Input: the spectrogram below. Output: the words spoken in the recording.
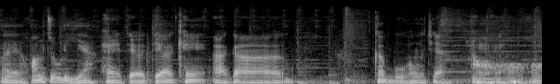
呃黄竹里啊，嘿，对，第二溪啊个个雾峰家，哦哦哦，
